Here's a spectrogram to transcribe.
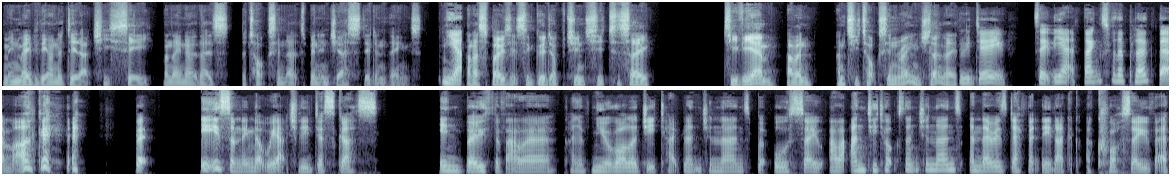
I mean, maybe the owner did actually see when they know there's a toxin that's been ingested and things. Yeah. And I suppose it's a good opportunity to say TVM have an antitoxin range, don't they? We do. So, yeah, thanks for the plug there, Mark. but it is something that we actually discuss in both of our kind of neurology type lunch and learns, but also our antitox lunch and learns. And there is definitely like a, crossover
